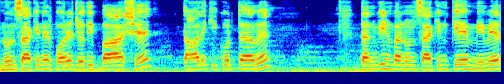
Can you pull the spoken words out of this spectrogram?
নুন সাকিনের পরে যদি বা আসে, তাহলে কি করতে হবে? তানবিন বা নুন সাকিনকে মিমের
